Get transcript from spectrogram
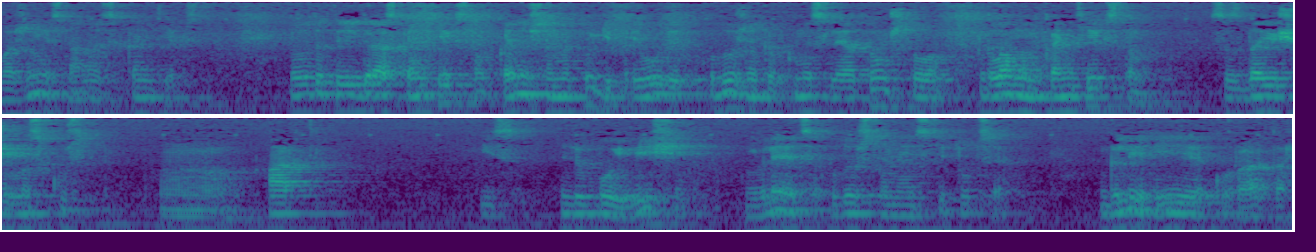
Важнее становится контекст. И вот эта игра с контекстом в конечном итоге приводит художников к мысли о том, что главным контекстом, создающим искусство, э, арт из любой вещи, является художественная институция. Галерея, куратор,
